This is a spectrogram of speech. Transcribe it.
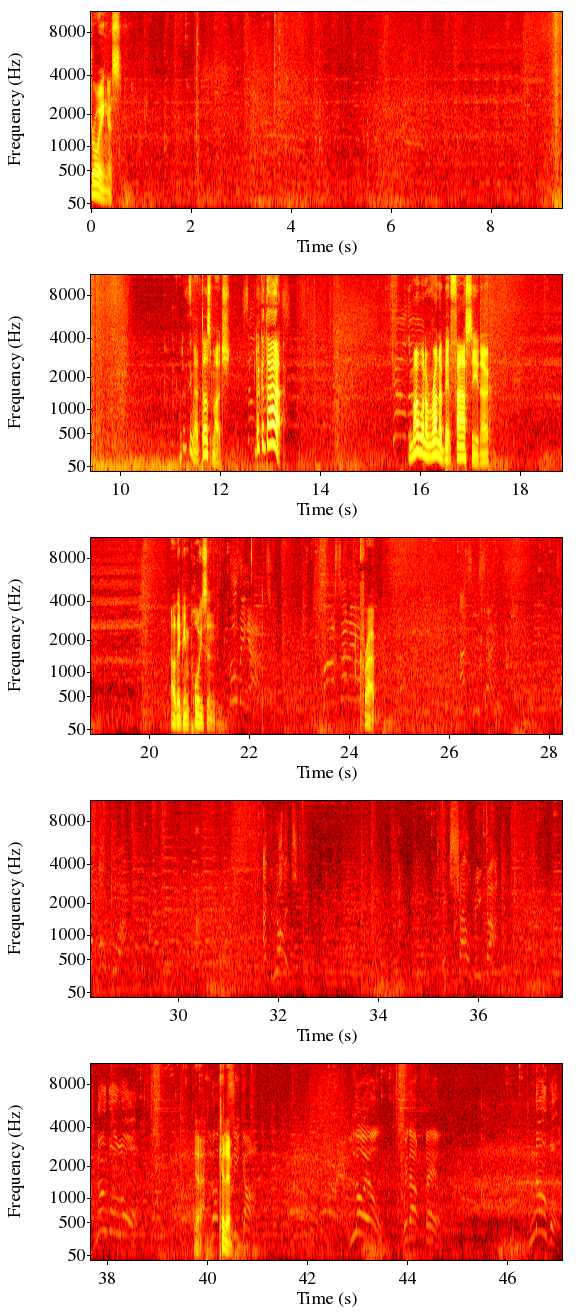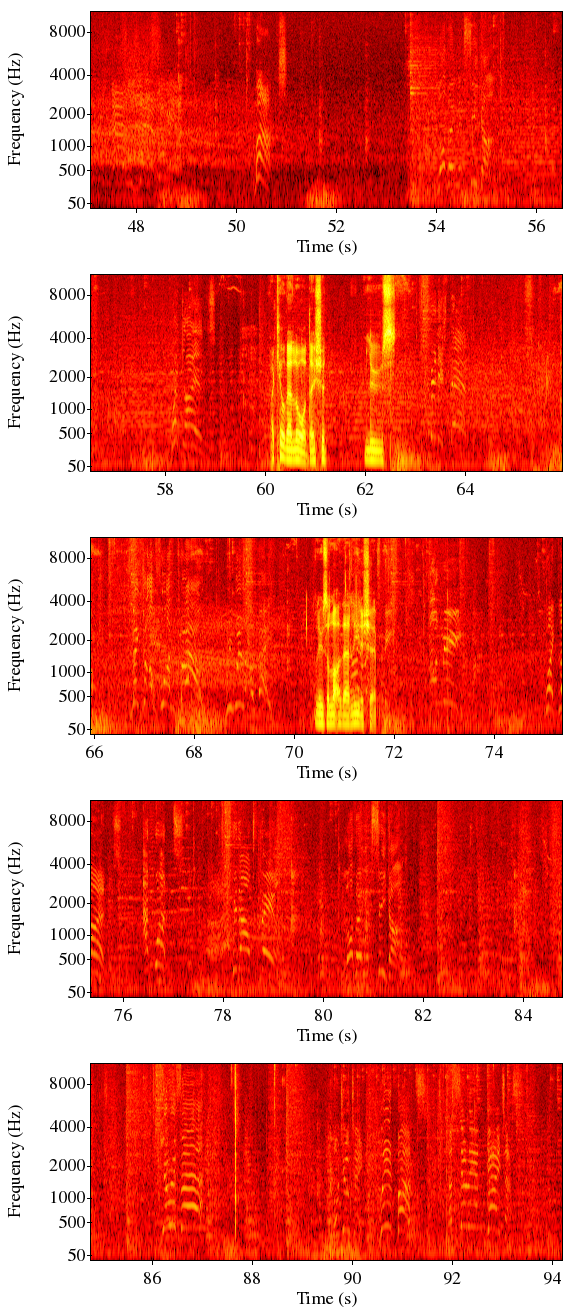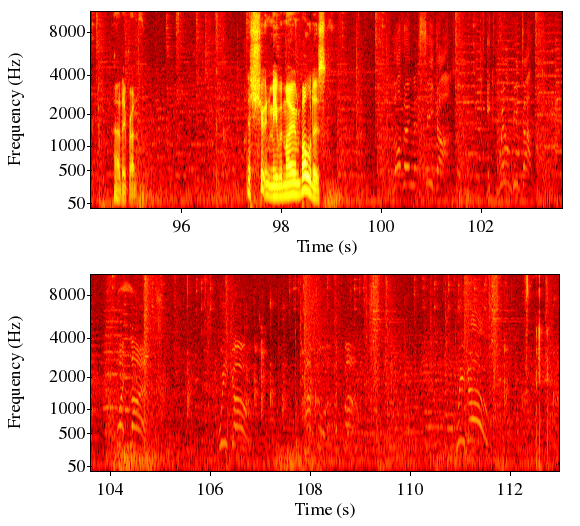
destroying us. I don't think that does much. Look at that! You might want to run a bit faster, you know. Oh, they've been poisoned. Crap. Yeah, kill him. If I kill their lord, they should lose. Lose a lot of their leadership. How they run. They're shooting me with my own boulders.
